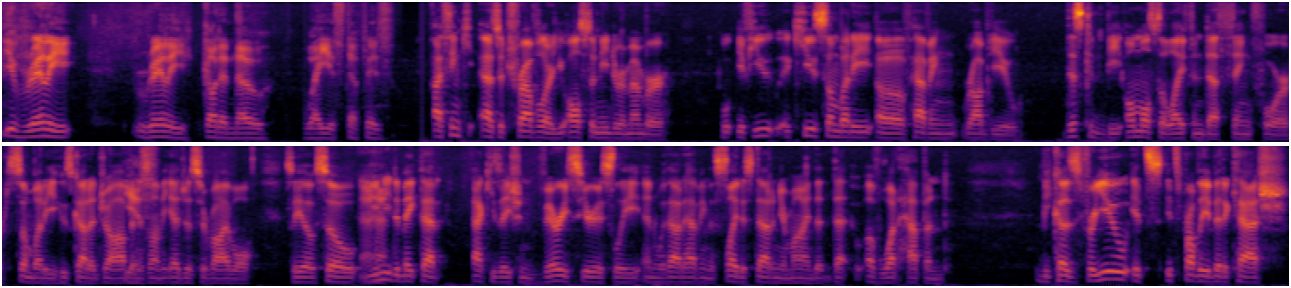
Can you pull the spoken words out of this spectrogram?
you've really, really got to know where your stuff is. I think as a traveler, you also need to remember if you accuse somebody of having robbed you, this could be almost a life and death thing for somebody who's got a job yes. and is on the edge of survival. So you know, so uh-huh. you need to make that accusation very seriously and without having the slightest doubt in your mind that, that of what happened. Because for you, it's it's probably a bit of cash.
